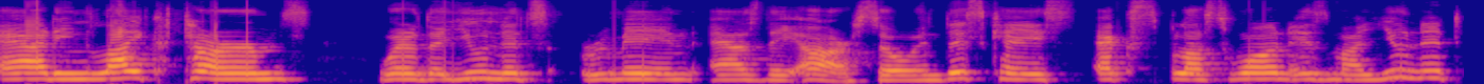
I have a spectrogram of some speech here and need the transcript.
adding like terms where the units remain as they are. So in this case, x plus 1 is my unit,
